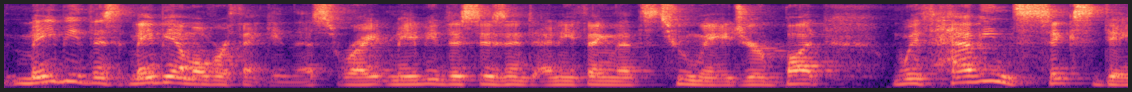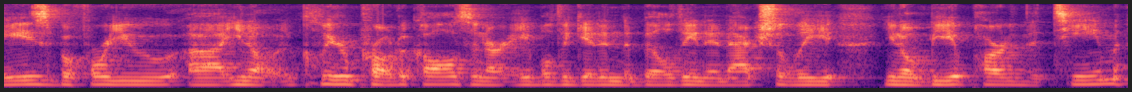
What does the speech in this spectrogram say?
maybe this maybe i'm overthinking this right maybe this isn't anything that's too major but with having six days before you uh, you know clear protocols and are able to get in the building and actually you know be a part of the team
